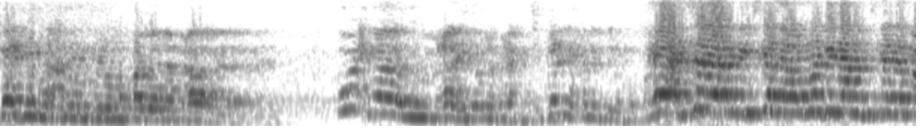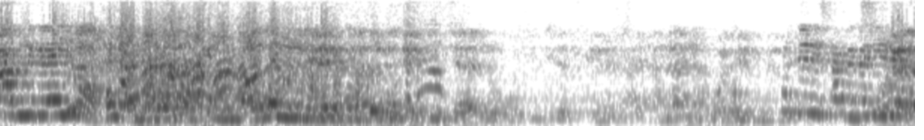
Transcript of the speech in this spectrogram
قاعدين خلينا نديروا مقابلة مع وإحنا معاه هي ولا معاك انت قاعدين خلينا نديروا مقابلة ها انت راك نتكلم وما قدرنا نتكلم معاك نقريب لا خلينا نديروا أنا أنا هو اللي وانت اللي صحفك مسؤول على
